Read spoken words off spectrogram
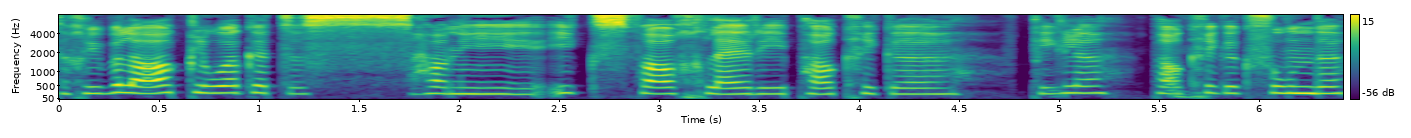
den Kübel angeschaut. Das habe ich x-fach leere Packungen, Pillenpackungen gefunden.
